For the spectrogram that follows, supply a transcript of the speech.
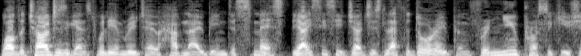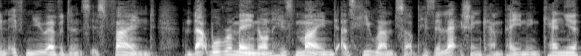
While the charges against William Ruto have now been dismissed, the ICC judges left the door open for a new prosecution if new evidence is found, and that will remain on his mind as he ramps up his election campaign in Kenya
